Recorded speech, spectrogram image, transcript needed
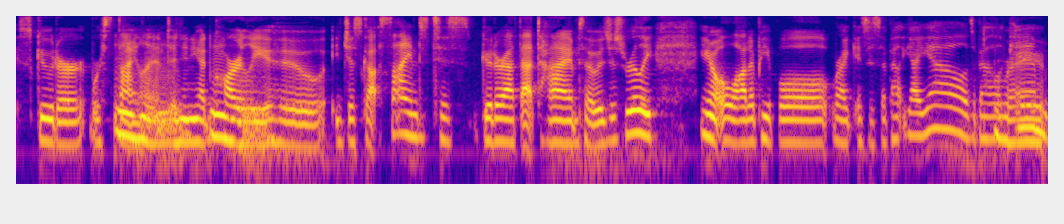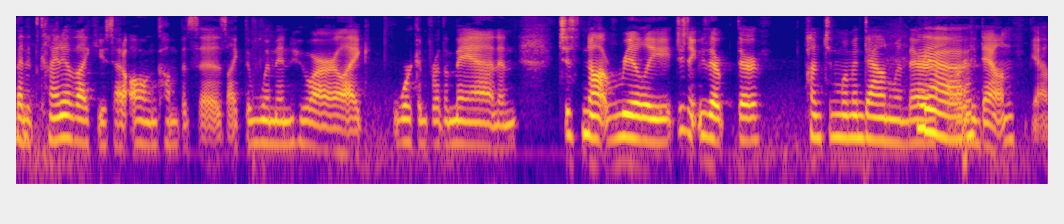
Scooter were silent, Mhm. and then you had Carly Mhm. who just got signed to Scooter at that time. So it was just really, you know, a lot of people were like, "Is this about Yael? It's about Kim?" But it's kind of like you said, all encompasses like the women who are like working for the man and just not really just they're they're punching women down when they're Yeah. already down. Yeah,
